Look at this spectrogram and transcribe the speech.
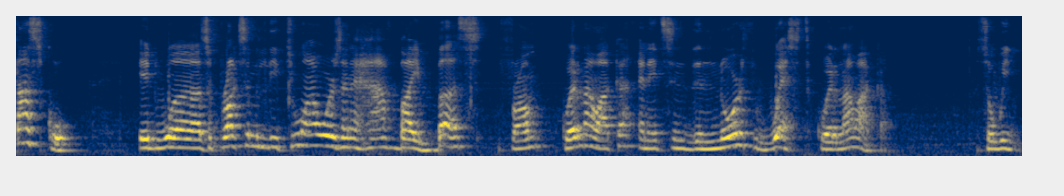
Taxco, it was approximately two hours and a half by bus from Cuernavaca, and it's in the northwest Cuernavaca. So we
